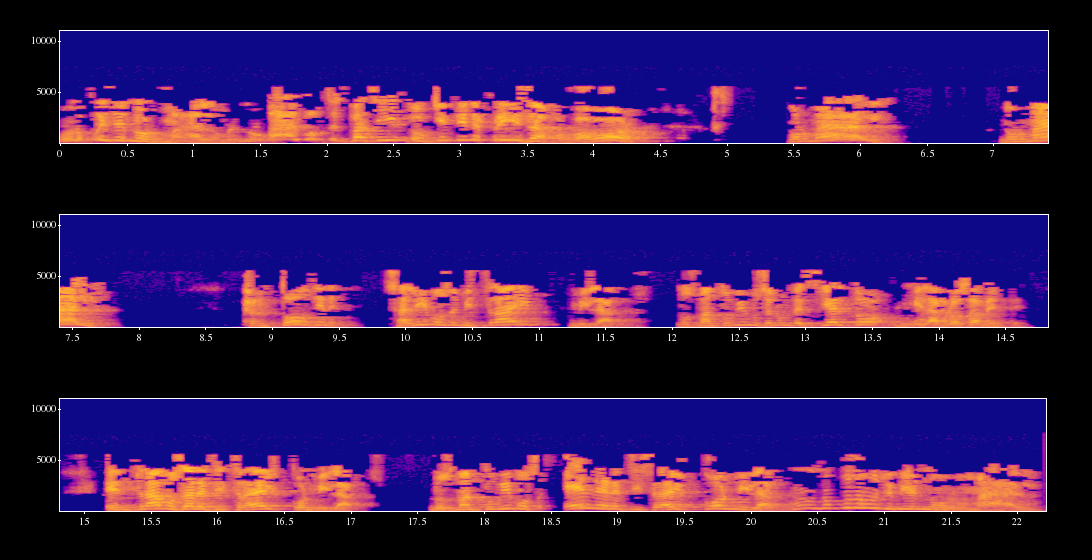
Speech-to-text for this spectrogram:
no, puede ser normal, hombre, normal, vamos despacito, ¿quién tiene prisa, por favor? Normal, normal. Todo tiene. Salimos de Mitraim, milagros. Nos mantuvimos en un desierto milagrosamente. Entramos a Eretz Israel con milagros. Nos mantuvimos en Eretz Israel con milagros. No, no podemos vivir normal.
